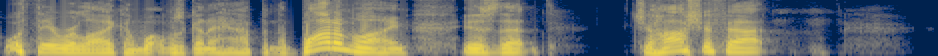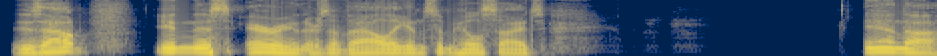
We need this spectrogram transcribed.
what they were like and what was going to happen. The bottom line is that Jehoshaphat is out in this area. There's a valley and some hillsides, and uh,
